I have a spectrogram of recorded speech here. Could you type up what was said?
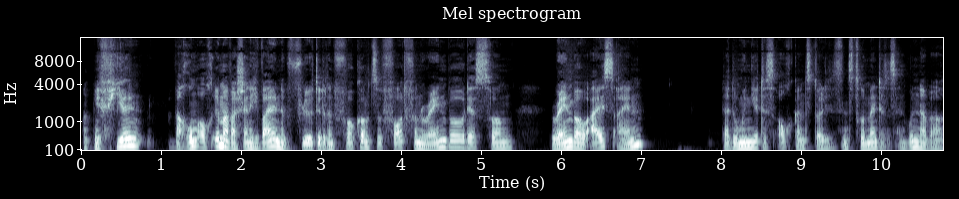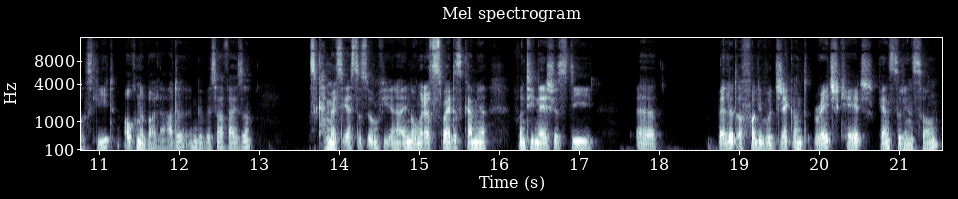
Und mir fielen, warum auch immer, wahrscheinlich weil eine Flöte drin vorkommt, sofort von Rainbow der Song Rainbow Eyes ein. Da dominiert es auch ganz doll, dieses Instrument. Das ist ein wunderbares Lied, auch eine Ballade in gewisser Weise. Das kam mir als erstes irgendwie in Erinnerung. Und als zweites kam mir von Tenacious D äh, Ballad of Hollywood Jack und Rage Cage. Kennst du den Song?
